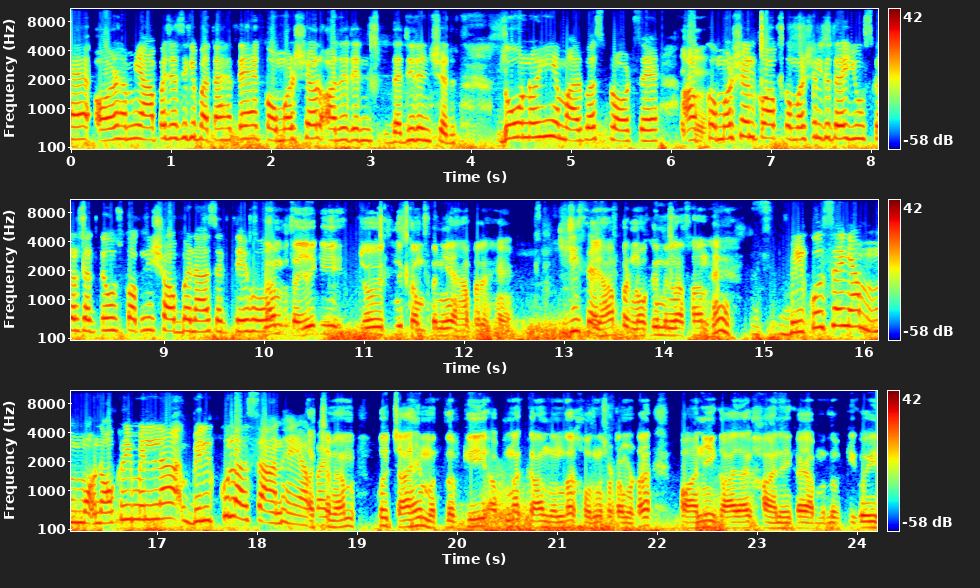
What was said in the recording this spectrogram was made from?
है और हम यहाँ पर जैसे कि बताते हैं कमर्शियल और रेजिडेंशियल दोनों ही हमारे पास प्लॉट्स है। आप कमर्शियल को आप कमर्शियल की तरह यूज़ कर सकते हो उसको अपनी शॉप बना सकते हो। मैम बताइए कि जो इतनी कंपनियाँ यहाँ पर हैं जी सर। यहाँ पर नौकरी मिलना आसान है? बिल्कुल सर यहाँ नौकरी मिलना बिल्कुल आसान है यहाँ अच्छा मैम कोई चाहे मतलब कि अपना काम धंधा खोलना छोटा मोटा पानी का या खाने का या मतलब कि कोई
